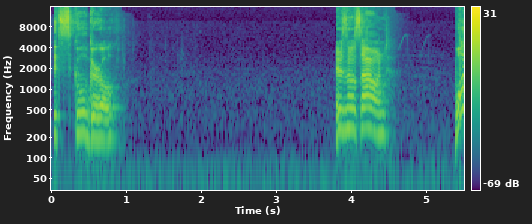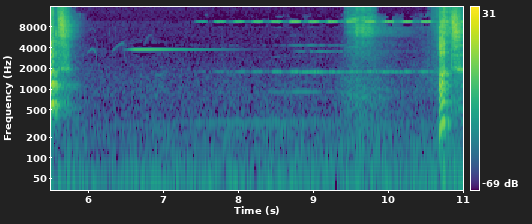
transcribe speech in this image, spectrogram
It's schoolgirl. There's no sound. What? What?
